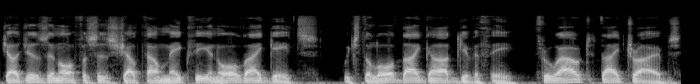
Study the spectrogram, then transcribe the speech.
Judges and officers shalt thou make thee in all thy gates, which the Lord thy God giveth thee, throughout thy tribes,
